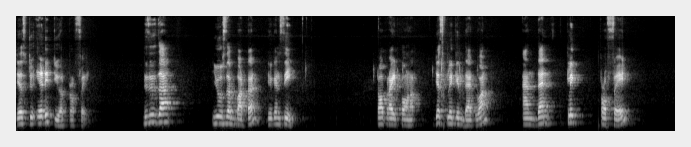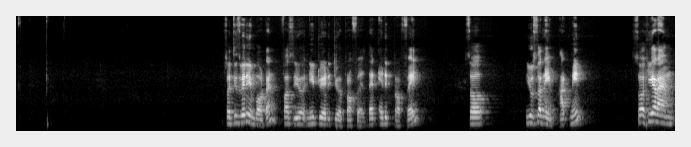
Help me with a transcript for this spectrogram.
just to edit your profile. This is the user button. You can see top right corner. Just click in that one and then click profile. So it is very important. First you need to edit your profile. Then edit profile. So username admin so here I am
